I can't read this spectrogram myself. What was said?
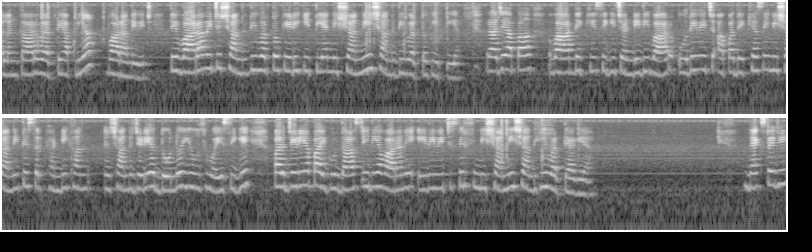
ਅਲੰਕਾਰ ਵਰਤੇ ਆਪਣੀਆਂ ਵਾਰਾਂ ਦੇ ਵਿੱਚ। ਤੇ ਵਾਰਾਂ ਵਿੱਚ ਛੰਦ ਦੀ ਵਰਤੋਂ ਕਿਹੜੀ ਕੀਤੀ ਹੈ? ਨਿਸ਼ਾਨੀ ਛੰਦ ਦੀ ਵਰਤੋਂ ਕੀਤੀ ਹੈ। ਰਾਜੇ, ਆਪਾਂ ਵਾਰ ਦੇਖੀ ਸੀਗੀ, ਚੰਡੀ ਦੀ ਵਾਰ। ਉਹਦੇ ਵਿੱਚ ਆਪਾਂ ਦੇਖਿਆ ਸੀ ਨਿਸ਼ਾਨੀ ਤੇ ਸਰਖੰਡੀ ਖੰ ਛੰਦ ਜਿਹੜੇ ਆ, ਦੋਨੋਂ ਯੂਜ਼ ਹੋਏ ਸੀਗੇ। ਪਰ ਜਿਹੜੀਆਂ ਭਾਈ ਗੁਰਦਾਸ ਜੀ ਦੀਆਂ ਵਾਰਾਂ ਨੇ, ਇਹਦੇ ਵਿੱਚ ਸਿਰਫ ਨਿਸ਼ਾਨੀ ਛੰਦ ਹੀ ਵਰਤਿਆ ਗਿਆ। ਨੈਕਸਟ ਹੈ ਜੀ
